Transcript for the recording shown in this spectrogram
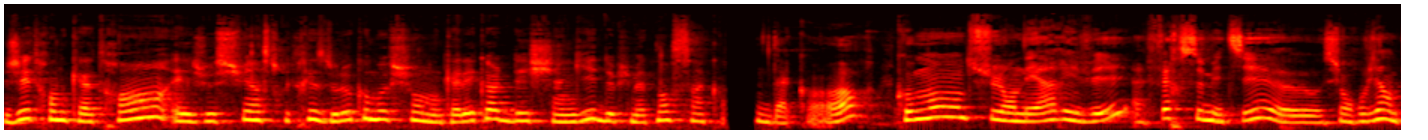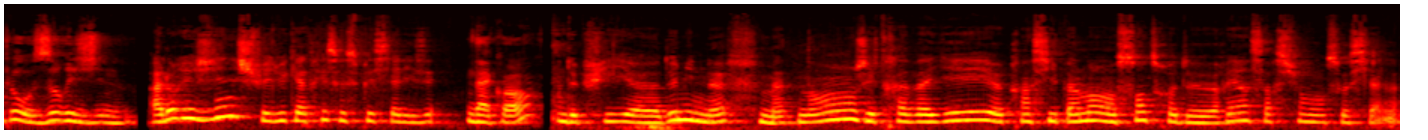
j'ai 34 ans et je suis instructrice de locomotion donc à l'école des chiens guides depuis maintenant 5 ans. D'accord. Comment tu en es arrivée à faire ce métier euh, si on revient un peu aux origines? À l'origine, je suis éducatrice spécialisée. D'accord. Depuis 2009 maintenant, j'ai travaillé principalement en centre de réinsertion sociale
